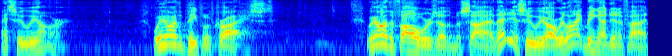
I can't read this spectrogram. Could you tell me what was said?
that's who we are. We are the people of Christ. We are the followers of the Messiah. That is who we are. We like being identified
